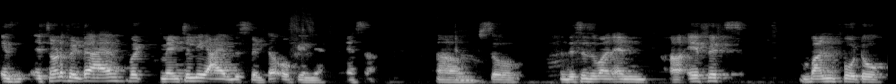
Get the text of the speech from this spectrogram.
it's, it's not a filter I have, but mentally I have this filter. Okay, left, Esa. Um, Oh. So this is one, and uh, if it's one photo,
